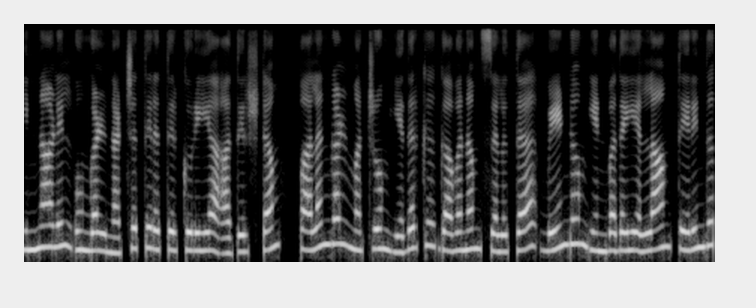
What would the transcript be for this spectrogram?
இந்நாளில் உங்கள் நட்சத்திரத்திற்குரிய அதிர்ஷ்டம் பலன்கள் மற்றும் எதற்கு கவனம் செலுத்த வேண்டும் என்பதையெல்லாம் தெரிந்து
